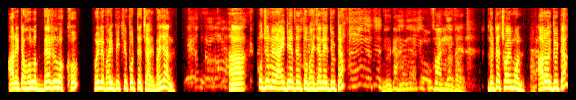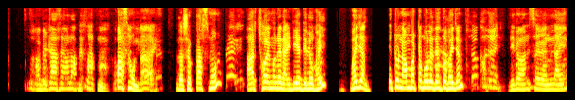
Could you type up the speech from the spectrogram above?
আর এটা হলো দেড় লক্ষ হইলে ভাই বিক্রি করতে চায়। ভাইজান ওজনের আইডিয়া দেন তো ভাইজান এই দুইটা। দুইটা ছয় মন। আর ওই দুইটা? পাঁচ মন। দর্শক পাঁচ মন। আর ছয় মনের আইডিয়া দিল ভাই। ভাইজান একটু নাম্বারটা বলে দেন তো ভাইজান। জিরো ওয়ান সেভেন নাইন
